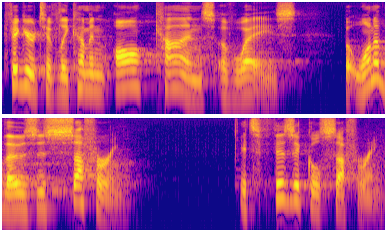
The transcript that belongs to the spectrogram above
figuratively, come in all kinds of ways. But one of those is suffering, it's physical suffering.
